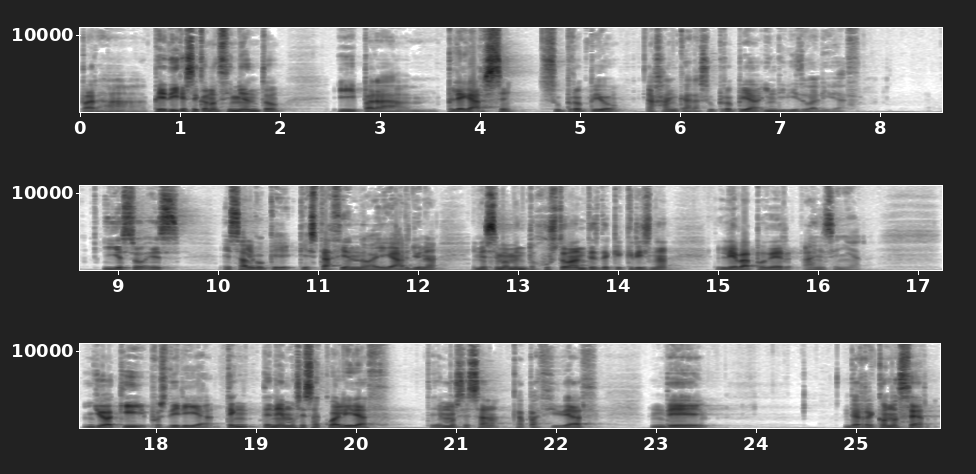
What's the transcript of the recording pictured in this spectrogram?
para pedir ese conocimiento y para plegarse su propio ahankara, su propia individualidad. Y eso es es algo que, está haciendo ahí Arjuna en ese momento justo antes de que Krishna le va a poder a enseñar. Yo aquí pues diría, tenemos esa cualidad, tenemos esa capacidad de, de reconocer,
